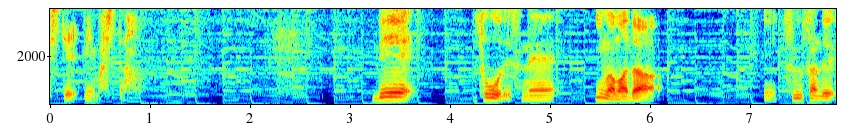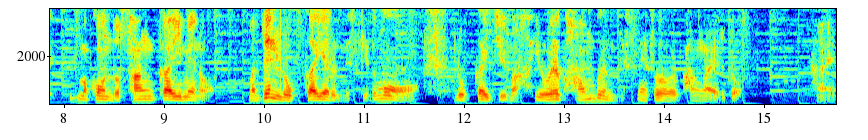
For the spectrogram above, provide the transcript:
してみました。で、そうですね、今まだ、えー、通算で、まあ、今度3回目の、まあ、全6回やるんですけども、6回中、まあ、ようやく半分ですね、そう考えると。はい。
